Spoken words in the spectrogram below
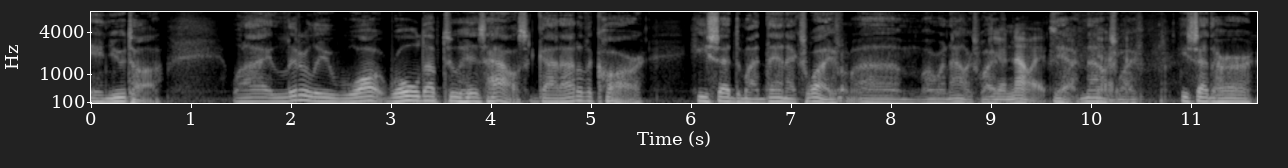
in Utah. When I literally wa- rolled up to his house, got out of the car, he said to my then ex-wife, um, or my now ex-wife, Your now ex. yeah, now ex-wife, he said to her,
